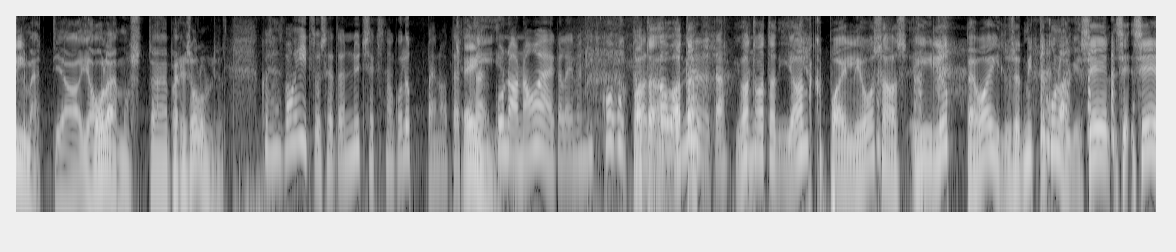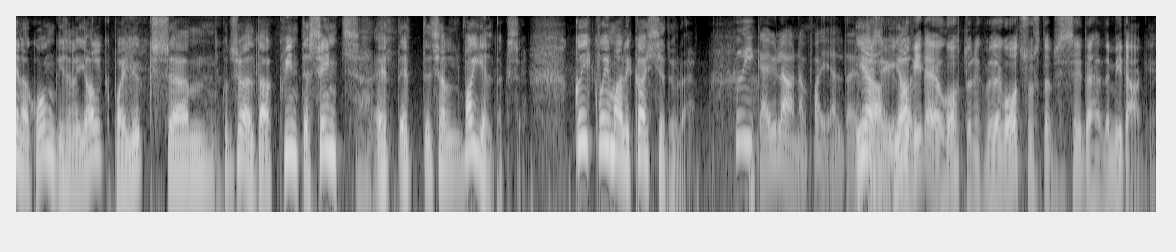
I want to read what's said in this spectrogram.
ilmet ja, ja olemust äh, päris oluliselt. kas need vaidlused on nüüdseks nagu lõppenud, et ei. kuna on aega läinud nii kohutavalt vaata, kaua vaata, mööda? vaata, vaata jalgpalli osas ei lõppe vaidlused mitte kunagi, see, see, see nagu ongi selle jalgpalli üks ähm,, kuidas öelda, kvintessents, et, et seal vaieldakse kõikvõimalike asjade üle kõige üle annab vaielda. isegi ja... kui videokohtunik midagi otsustab, siis see ei tähenda midagi.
